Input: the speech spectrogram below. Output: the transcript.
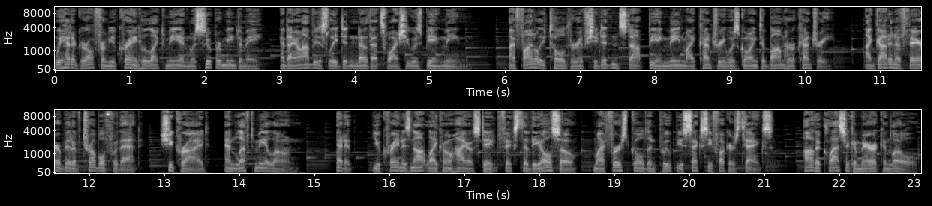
We had a girl from Ukraine who liked me and was super mean to me, and I obviously didn't know that's why she was being mean. I finally told her if she didn't stop being mean my country was going to bomb her country. I got in a fair bit of trouble for that, she cried, and left me alone. Edit, Ukraine is not like Ohio State fixed the the also, my first golden poop you sexy fuckers thanks. Ah the classic American lol.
